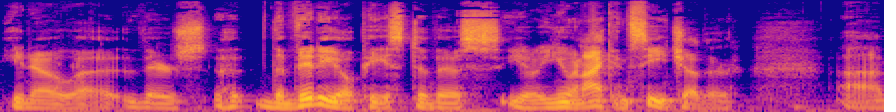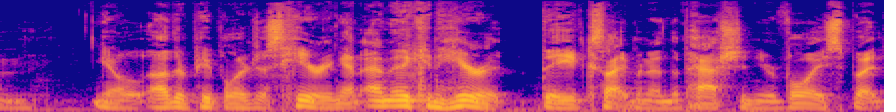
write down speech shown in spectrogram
You know, uh, there's the video piece to this. You know, you and I can see each other. Um, you know other people are just hearing it and they can hear it the excitement and the passion in your voice. But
